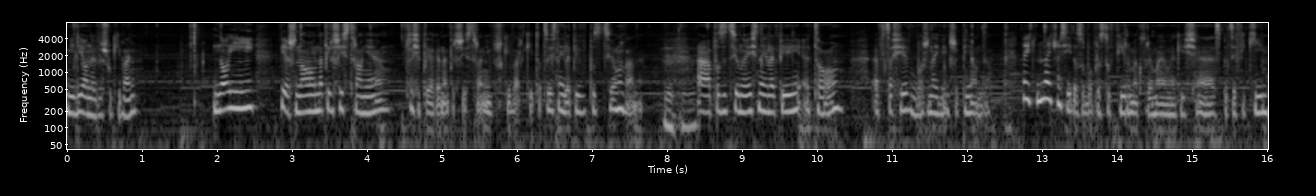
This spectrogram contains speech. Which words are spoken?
miliony wyszukiwań. No i wiesz, no na pierwszej stronie, co się pojawia na pierwszej stronie wyszukiwarki? To, co jest najlepiej wypozycjonowane. Mhm. A pozycjonuje się najlepiej to, w co się włoży największe pieniądze. No i najczęściej to są po prostu firmy, które mają jakieś e, specyfiki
